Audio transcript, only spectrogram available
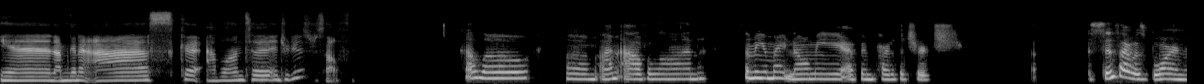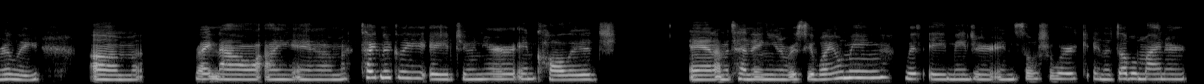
and I'm going to ask Avalon to introduce herself. Hello, um, I'm Avalon. Some of you might know me. I've been part of the church since I was born, really. Um, right now, I am technically a junior in college and I'm attending University of Wyoming with a major in social work and a double minor,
